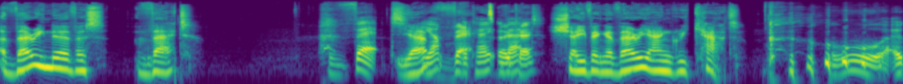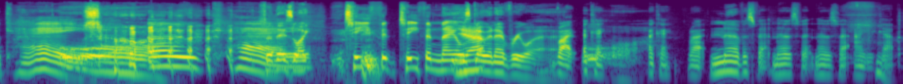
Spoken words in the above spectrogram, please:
a very nervous vet Vet. Yep. Yep. Vet, Okay. okay. Vet. shaving a very angry cat. Ooh. Okay. Oh. Okay. So there's like teeth, teeth and nails Yeah. going everywhere. Right. Okay. Okay. Right. Nervous vet. Nervous vet. Nervous vet. Angry cat.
